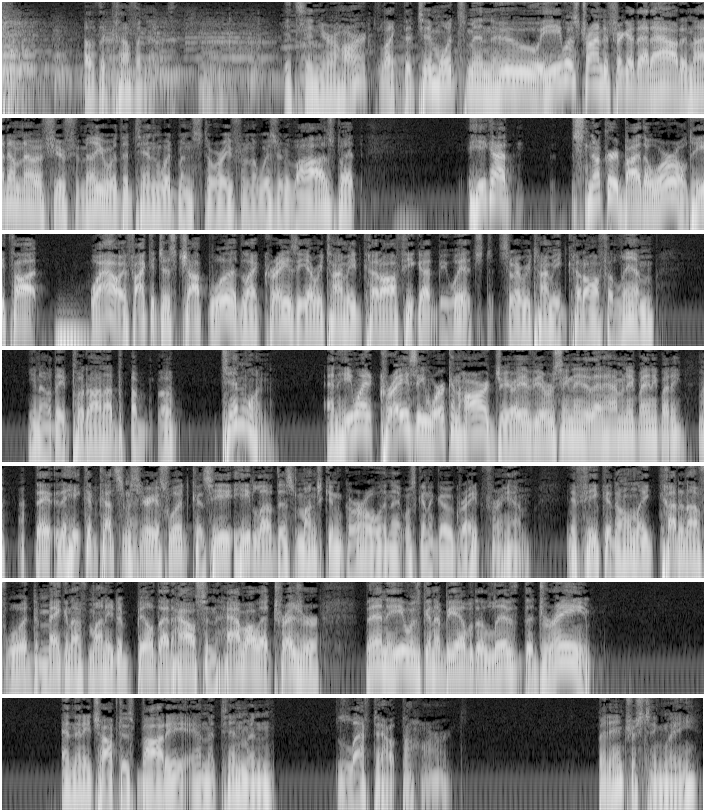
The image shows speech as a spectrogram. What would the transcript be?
of the Covenant. It's in your heart, like the Tin Woodsman who he was trying to figure that out. And I don't know if you're familiar with the Tin Woodman story from The Wizard of Oz, but he got snookered by the world. He thought, wow, if I could just chop wood like crazy, every time he'd cut off, he got bewitched. So every time he'd cut off a limb, you know, they'd put on a, a, a tin one. And he went crazy working hard, Jerry. Have you ever seen any of that happen to anybody? they, they, he could cut some serious wood because he, he loved this munchkin girl and it was going to go great for him. If he could only cut enough wood to make enough money to build that house and have all that treasure, then he was going to be able to live the dream. And then he chopped his body and the tinman left out the heart. But interestingly,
